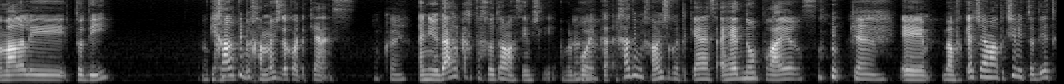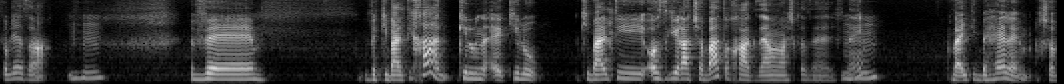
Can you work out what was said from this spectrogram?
אמר לי, תודי, איחרתי בחמש דקות לכנס. אוקיי. אני יודעת לקחת אחריות על המעשים שלי, אבל בואי, אהה. איחרתי בחמש דקות לכנס, I had no priors. כן. אה, והמפקד שלי אמר, תקשיבי, תודי, תקבלי אזהרה. מהמם. ו... וקיבלתי חג, כאילו, אה, כאילו, קיבלתי או סגירת שבת או חג, זה היה ממש כזה לפני. והייתי בהלם. עכשיו,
